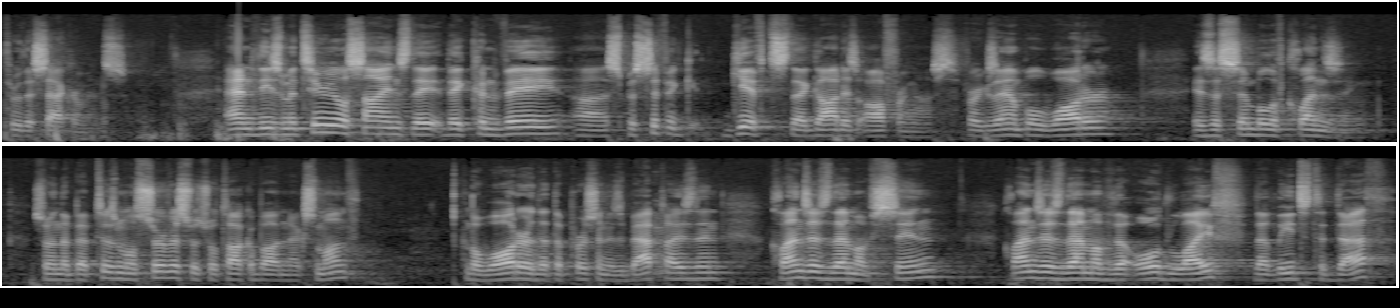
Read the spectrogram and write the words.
through the sacraments. And these material signs, they, they convey uh, specific gifts that God is offering us. For example, water is a symbol of cleansing. So in the baptismal service, which we'll talk about next month, the water that the person is baptized in cleanses them of sin, cleanses them of the old life that leads to death,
